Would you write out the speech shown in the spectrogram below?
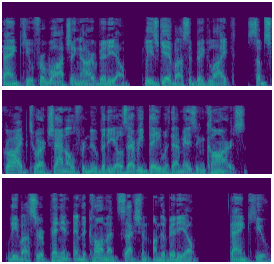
Thank you for watching our video, please give us a big like, subscribe to our channel for new videos every day with amazing cars. Leave us your opinion in the comment section on the video. Thank you.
